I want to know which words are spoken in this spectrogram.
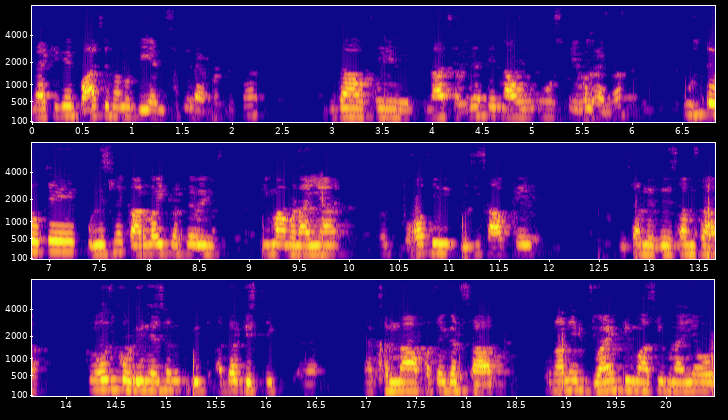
ਲੈ ਕੇ ਗਏ। ਬਾਅਦ ਚ ਇਹਨਾਂ ਨੂੰ ਡੀਐਮਸੀ ਤੇ ਰੈਫਰ ਕੀਤਾ, ਜਿਹਦਾ ਉੱਥੇ ਇਲਾਜ ਚੱਲ ਰਿਹਾ ਤੇ ਨਾਓ ਉਹ ਸਟੇਬਲ ਹੈਗਾ। ਉਸ ਤੇ ਉੱਤੇ ਪੁਲਿਸ ਨੇ ਕਾਰਵਾਈ ਕਰਦੇ ਹੋਏ ਟੀਮਾਂ ਬਣਾਈਆਂ। ਬਹੁਤ ਹੀ ਡੀਜੀ ਸਾਹਿਬ ਕੇ ਦਿਸ਼ਾ ਨਿਰਦੇਸ਼ਾਂ ਅਨੁਸਾਰ close coordination with other district Khanna Fatehgarh Sahib ਉਹਨਾਂ ਨੇ ਇੱਕ ਜੁਆਇੰਟ ਟੀਮ ਅਸੀਂ ਬਣਾਈ ਹੈ ਔਰ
